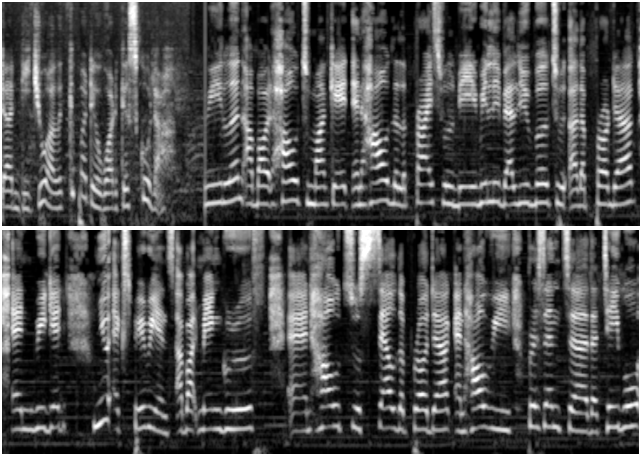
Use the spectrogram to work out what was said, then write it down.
dan dijual kepada warga sekolah. We learn about how to market and how the price will be really valuable to uh, the product and we get new experience about mangrove and how to sell the product and how we present uh, the table.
